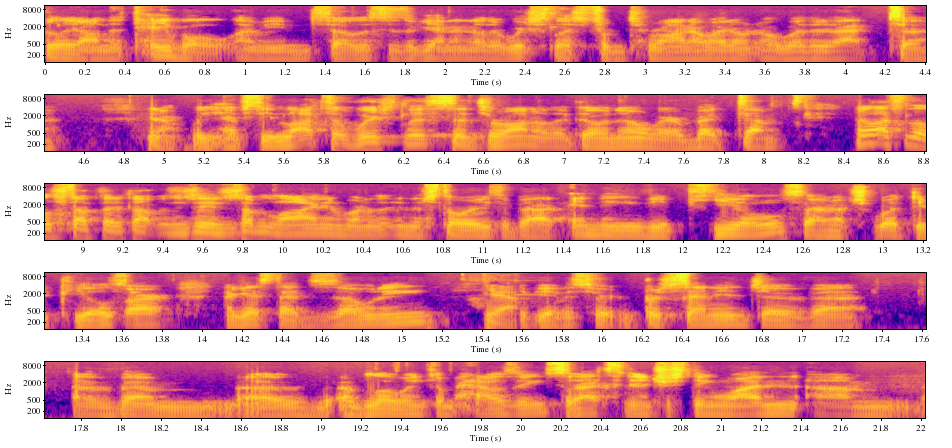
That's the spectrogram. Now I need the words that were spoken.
really on the table. I mean, so this is again another wish list from Toronto. I don't know whether that. Uh, you know, we have seen lots of wish lists in Toronto that go nowhere. But um, there are lots of little stuff that I thought was there's some line in one of the, in the stories about ending the appeals. I'm not sure what the appeals are. I guess that's zoning. Yeah. If you have a certain percentage of uh, of, um, of, of, low income housing. So that's an interesting one. Um,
